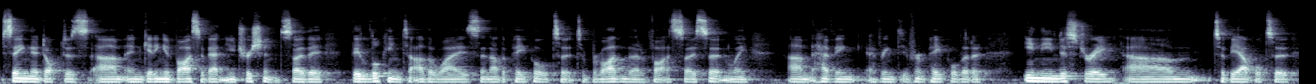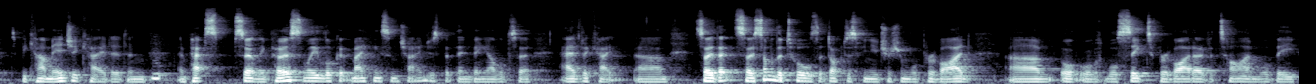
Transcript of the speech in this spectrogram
seeing their doctors um, and getting advice about nutrition. So they're they're looking to other ways and other people to, to provide them that advice. So certainly um, having having different people that are in the industry um, to be able to, to become educated and, Mm. and perhaps certainly personally look at making some changes, but then being able to advocate. Um, so that so some of the tools that Doctors for Nutrition will provide um, or, or will seek to provide over time will be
